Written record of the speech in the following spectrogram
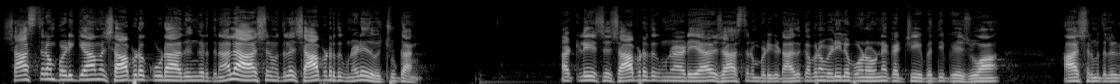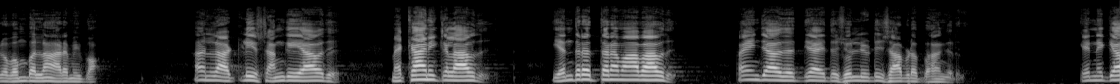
சாஸ்திரம் படிக்காமல் சாப்பிடக்கூடாதுங்கிறதுனால ஆசிரமத்தில் சாப்பிட்றதுக்கு முன்னாடி அதை வச்சுட்டாங்க. அட்லீஸ்ட் சாப்பிட்றதுக்கு முன்னாடியாவது சாஸ்திரம் படிக்கட்டும். அதுக்கப்புறம் வெளியில் போன உடனே கட்சியை பற்றி பேசுவான். ஆசிரமத்தில் இருக்கிற வம்பெல்லாம் ஆரம்பிப்பான். அதனால் அட்லீஸ்ட் அங்கேயாவது மெக்கானிக்கலாவது எந்திரத்தனமாவது பதினஞ்சாவது அத்தியாயத்தை சொல்லிவிட்டு சாப்பிடப்பாங்கிறது. என்றைக்கா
